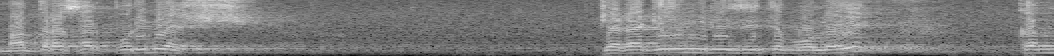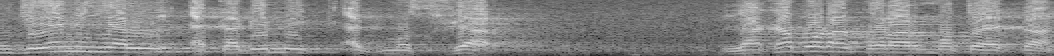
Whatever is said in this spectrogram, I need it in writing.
মাদ্রাসার পরিবেশ, যেটাকে ইংরেজিতে বলে কনজেনিয়াল একাডেমিক অ্যাটমসফিয়ার লেখাপড়া করার মতো একটা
